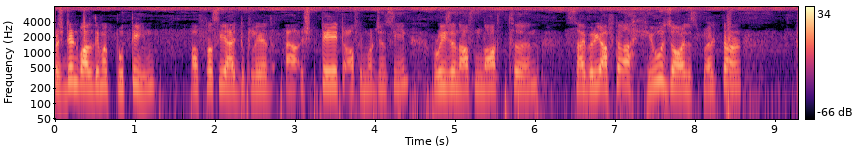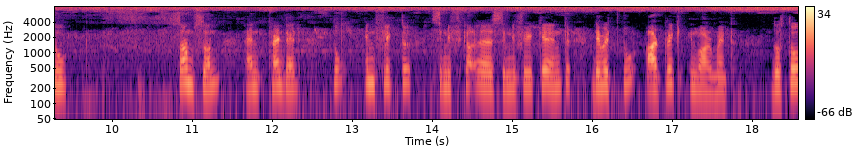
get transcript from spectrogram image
President Vladimir Putin of Russia has declared a state of emergency in region of northern Siberia after a huge oil spill turned to Samson and threatened to inflict significant, uh, damage to Arctic environment. दोस्तों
